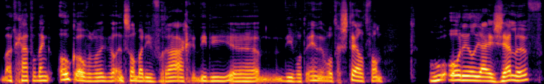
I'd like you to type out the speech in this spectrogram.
Maar het gaat er denk ik ook over, wat ik wel interessant bij die vraag die, die, die wordt, in, wordt gesteld van hoe oordeel jij zelf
